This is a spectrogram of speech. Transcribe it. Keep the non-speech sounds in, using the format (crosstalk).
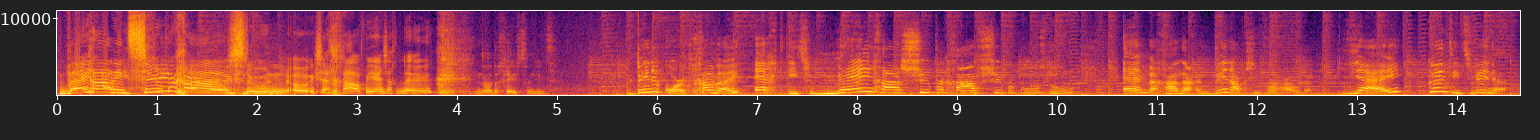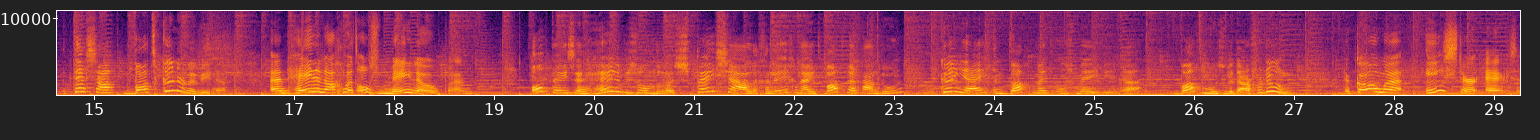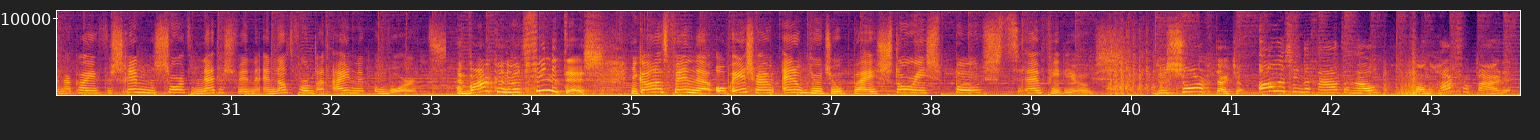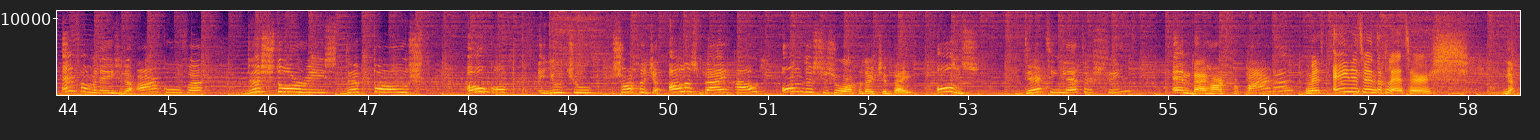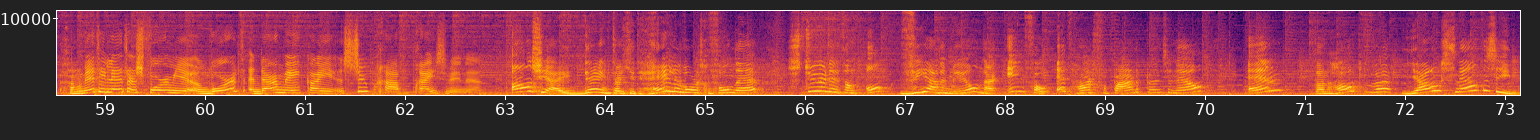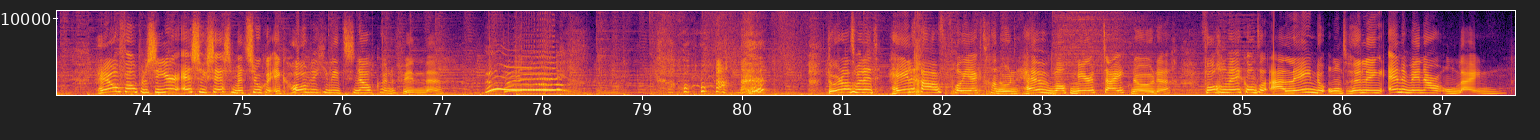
Wij gaan iets super gaafs doen. Oh, ik zeg gaaf en jij zegt leuk. Nou, dat geeft wel niet. Binnenkort gaan wij echt iets mega super gaaf, super cools doen. En we gaan daar een winactie voor houden. Jij kunt iets winnen. Tessa, wat kunnen we winnen? Een hele dag met ons meelopen. Op deze hele bijzondere, speciale gelegenheid wat we gaan doen, kun jij een dag met ons meewinnen. Wat moeten we daarvoor doen? Er komen Easter eggs en daar kan je verschillende soorten letters vinden en dat vormt uiteindelijk een woord. En waar kunnen we het vinden, Tess? Je kan het vinden op Instagram en op YouTube bij stories, posts en video's. Dus zorg dat je alles in de gaten houdt van Hart voor Paarden en van Manege de Arkelven. De stories, de post, ook op YouTube. Zorg dat je alles bijhoudt om dus te zorgen dat je bij ons 13 letters vindt. En bij Hart voor Paarden, Met 21 letters. ja, we- Met die letters vorm je een woord en daarmee kan je een super gave prijs winnen. als jij denkt dat je het hele woord gevonden hebt, stuur dit dan op via de mail naar info.hartvoorpaarden.nl En dan hopen we jou snel te zien. Heel veel plezier en succes met zoeken. Ik hoop dat jullie het snel kunnen vinden. Doei! (laughs) Doordat we dit project gaan doen, hebben we wat meer tijd nodig. Volgende week komt er alleen de onthulling en de winnaar online.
